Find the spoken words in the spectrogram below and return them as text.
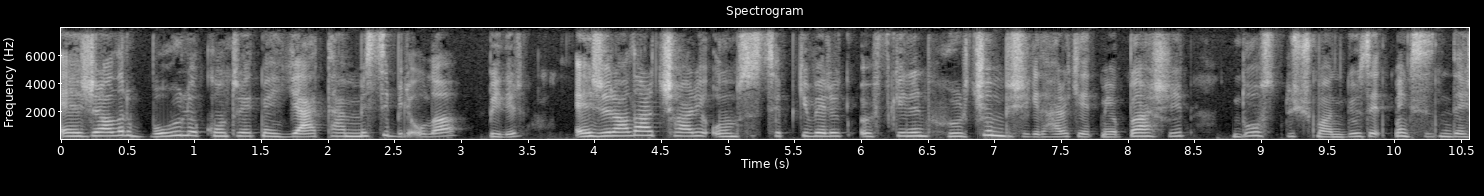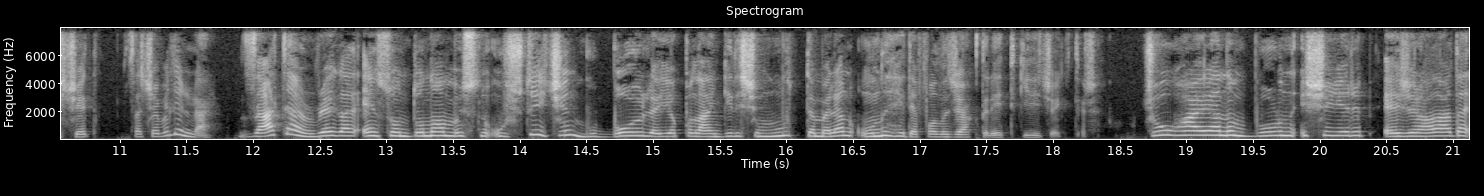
ejderhaları boruyla kontrol etmeye yeltenmesi bile olabilir. Ejderhalar çağrıya olumsuz tepki vererek öfkelenip hırçın bir şekilde hareket etmeye başlayıp dost düşman gözetmeksizin dehşet saçabilirler. Zaten Regal en son donanma üstüne uçtuğu için bu boyla yapılan girişim muhtemelen onu hedef alacaktır, etkileyecektir. Çoğu hayranın borunun işe yarayıp ejderhalardan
